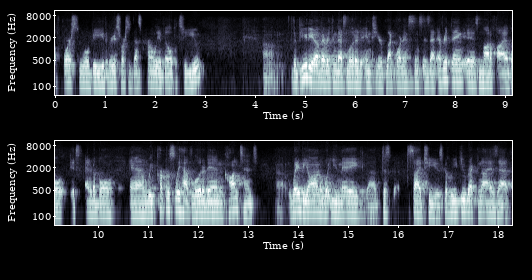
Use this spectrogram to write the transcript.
of course, will be the resources that's currently available to you. Um, the beauty of everything that's loaded into your Blackboard instance is that everything is modifiable, it's editable, and we purposely have loaded in content uh, way beyond what you may uh, decide to use because we do recognize that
